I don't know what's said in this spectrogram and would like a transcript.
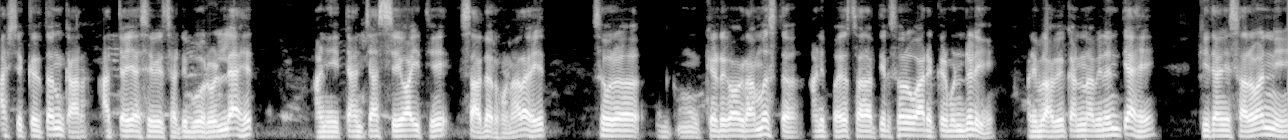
असे कीर्तनकार आजच्या या सेवेसाठी बोरवलेले आहेत आणि त्यांच्या सेवा इथे सादर होणार आहेत. सर्व खेडगाव ग्रामस्थ आणि परिसरातील सर्व वारकरी मंडळी आणि भाविकांना विनंती आहे की त्यांनी सर्वांनी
